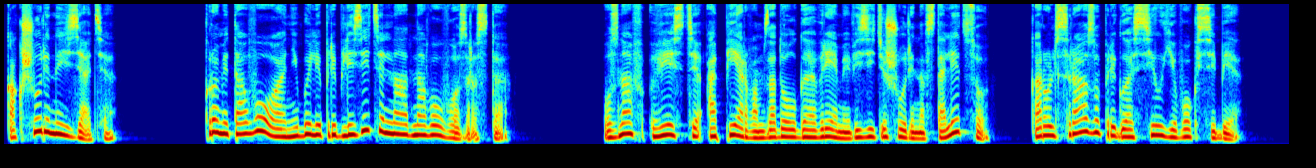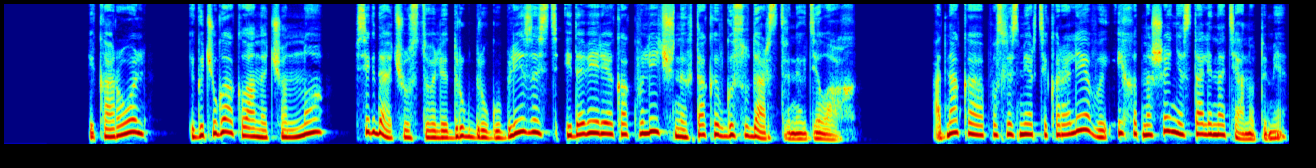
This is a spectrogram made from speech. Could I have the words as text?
как Шурина и зятя. Кроме того, они были приблизительно одного возраста. Узнав вести о первом за долгое время визите Шурина в столицу, король сразу пригласил его к себе. И король, и гачуга клана Чонно всегда чувствовали друг другу близость и доверие как в личных, так и в государственных делах. Однако после смерти королевы их отношения стали натянутыми.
